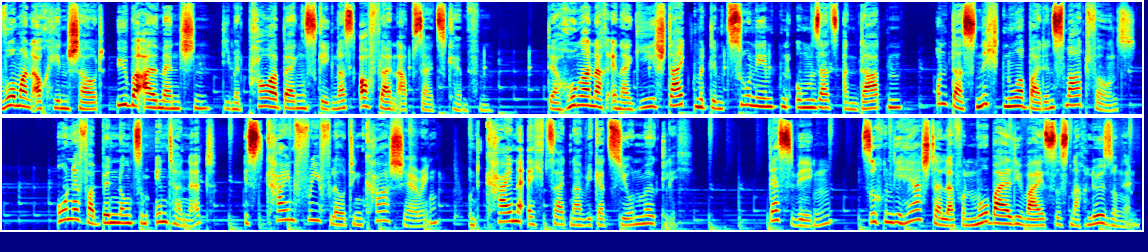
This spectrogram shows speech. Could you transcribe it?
Wo man auch hinschaut, überall Menschen, die mit Powerbanks gegen das Offline-Abseits kämpfen. Der Hunger nach Energie steigt mit dem zunehmenden Umsatz an Daten und das nicht nur bei den Smartphones. Ohne Verbindung zum Internet ist kein Free-Floating Carsharing und keine Echtzeitnavigation möglich. Deswegen suchen die Hersteller von Mobile Devices nach Lösungen,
